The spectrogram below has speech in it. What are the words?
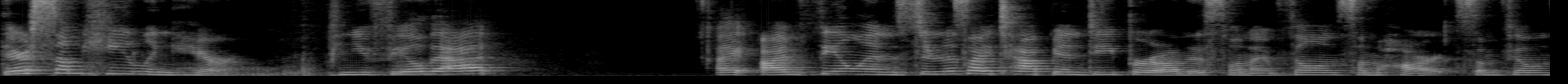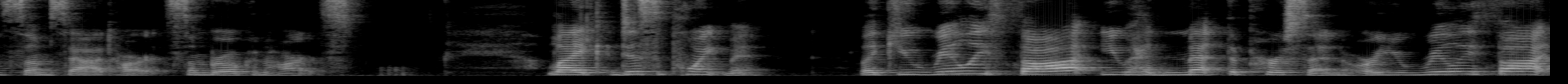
There's some healing here. Can you feel that? I, I'm feeling, as soon as I tap in deeper on this one, I'm feeling some hearts. I'm feeling some sad hearts, some broken hearts. Like disappointment. Like you really thought you had met the person, or you really thought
